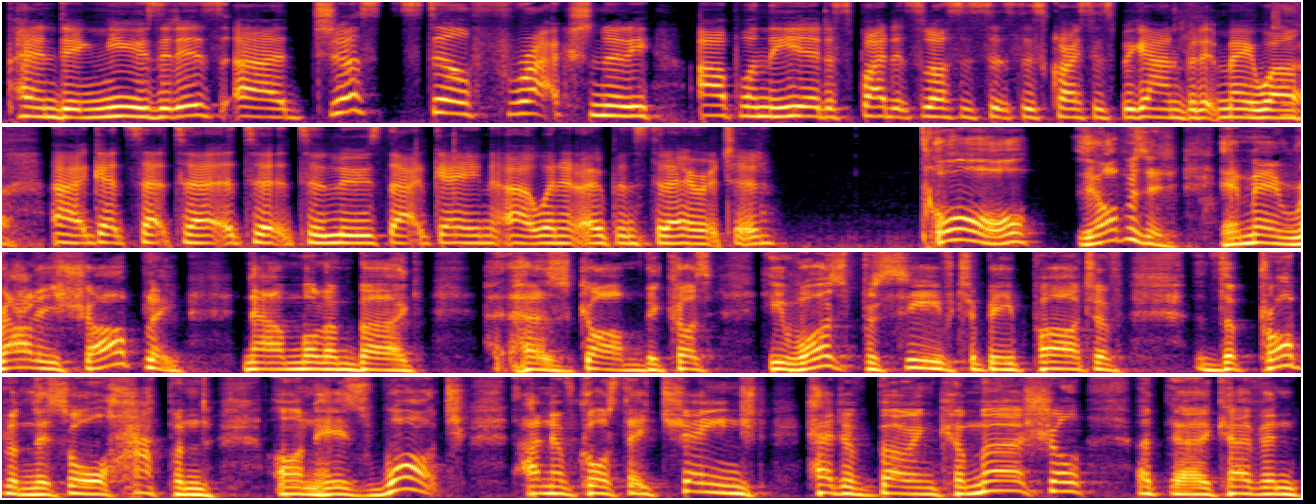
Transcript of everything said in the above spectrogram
pending news. It is uh, just still fractionally up on the year despite its losses since this crisis began, but it may well uh, get set to, to, to, lose that gain uh, when it opens today, Richard. Or the opposite. It may rally sharply now Muilenburg has gone because he was perceived to be part of the problem. This all happened on his watch. And of course, they changed head of Boeing commercial. Uh, Kevin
